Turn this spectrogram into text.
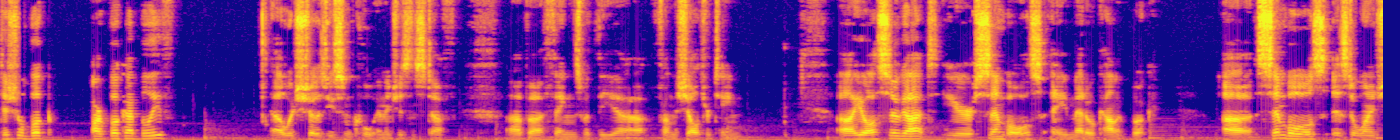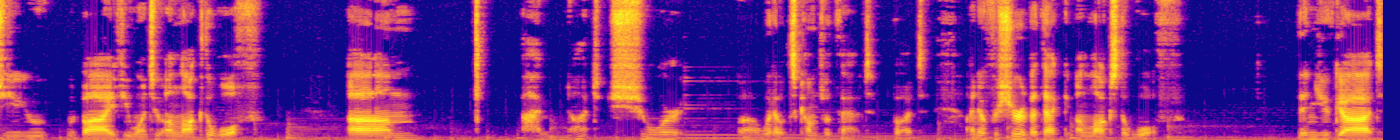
digital book art book, I believe, uh, which shows you some cool images and stuff of uh, things with the uh, from the shelter team. Uh, you also got your Symbols, a Meadow comic book. Uh, Symbols is the ones you would buy if you want to unlock the wolf. Um, I'm not sure uh, what else comes with that, but I know for sure that that unlocks the wolf. Then you've got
